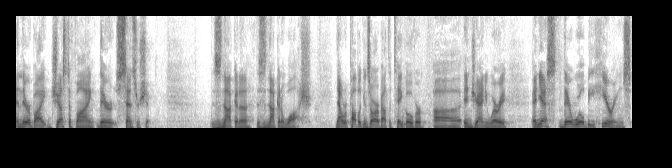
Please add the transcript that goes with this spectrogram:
and thereby justifying their censorship. This is not going to this is not to wash. Now Republicans are about to take over uh, in January, and yes, there will be hearings.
